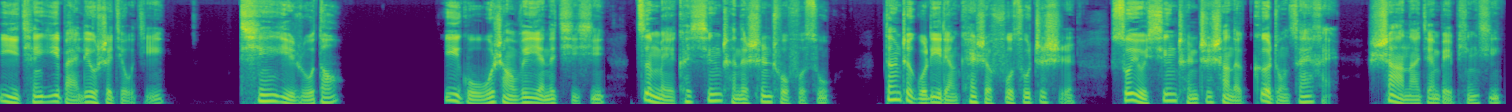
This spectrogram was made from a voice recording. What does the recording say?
一千一百六十九集，天意如刀，一股无上威严的气息自每颗星辰的深处复苏。当这股力量开始复苏之时，所有星辰之上的各种灾害刹那间被平息。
